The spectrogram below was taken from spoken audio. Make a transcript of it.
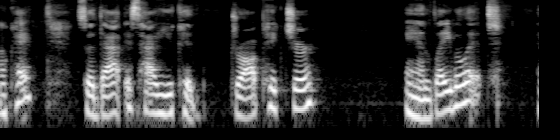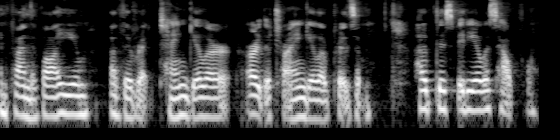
Okay, so that is how you could draw a picture and label it and find the volume of the rectangular or the triangular prism. Hope this video was helpful.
